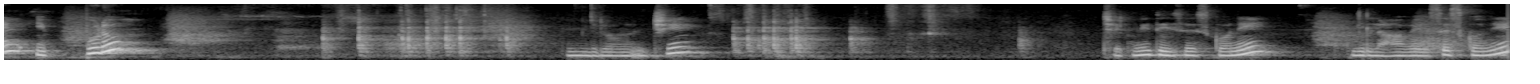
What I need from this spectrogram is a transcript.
అండ్ ఇప్పుడు ఇందులో నుంచి చట్నీ తీసేసుకొని ఇలా వేసేసుకొని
